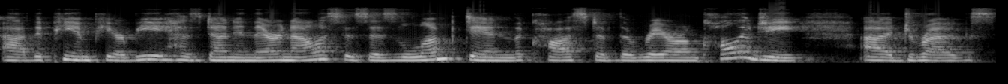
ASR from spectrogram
uh, the PMPRB has done in their analysis is lumped in the cost of the rare oncology uh, drugs,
